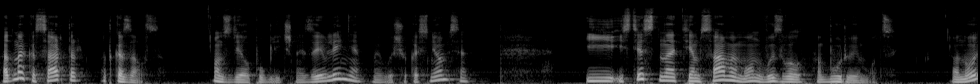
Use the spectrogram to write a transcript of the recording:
Однако Сартер отказался. Он сделал публичное заявление, мы его еще коснемся – и, естественно, тем самым он вызвал бурю эмоций. Но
